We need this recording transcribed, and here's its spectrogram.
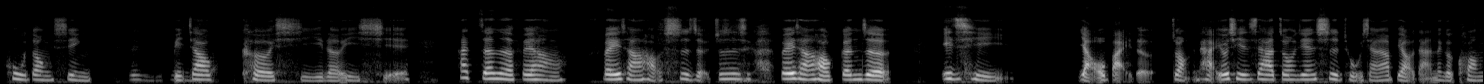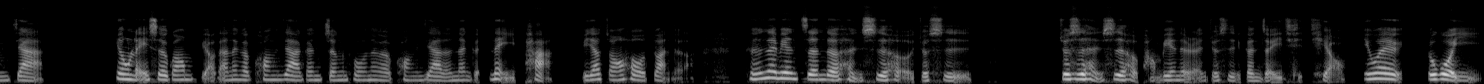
互动性比较可惜了一些。它真的非常非常好，试着就是非常好跟着一起摇摆的状态，尤其是它中间试图想要表达那个框架，用镭射光表达那个框架跟挣脱那个框架的那个那一 part 比较中后段的啦。可是那边真的很适合，就是就是很适合旁边的人，就是跟着一起跳。因为如果以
